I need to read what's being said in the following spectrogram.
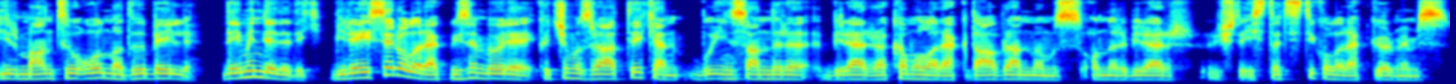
bir mantığı olmadığı belli. Demin de dedik. Bireysel olarak bizim böyle kıçımız rahattayken bu insanları birer rakam olarak davranmamız, onları birer işte istatistik olarak görmemiz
